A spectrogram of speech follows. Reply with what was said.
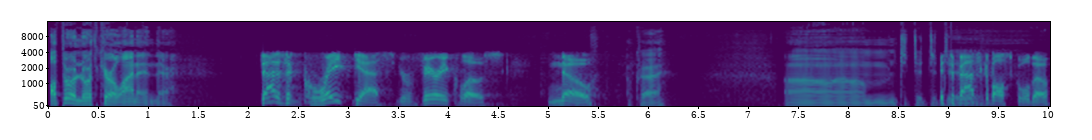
I'll throw North Carolina in there. That is a great guess. You're very close. No. Okay. Um, It's a basketball school, though.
